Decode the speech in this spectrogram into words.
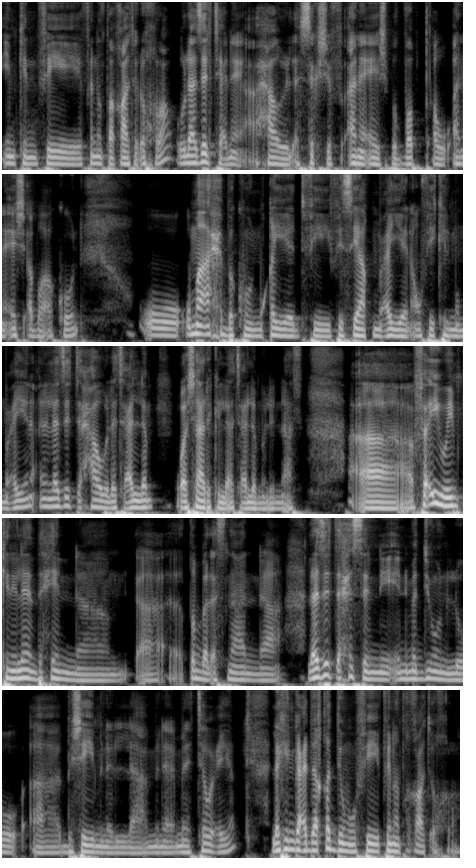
يمكن في في النطاقات الأخرى ولا زلت يعني أحاول أستكشف أنا إيش بالضبط أو أنا إيش أبغى أكون. وما أحب أكون مقيد في في سياق معين أو في كلمة معينة. أنا لا زلت أحاول أتعلم وأشارك اللي أتعلمه للناس. آه فإيوه يمكن لين ذحين آه آه طب الأسنان آه لا زلت أحس إني إني مديون له آه بشيء من من من التوعية لكن قاعد أقدمه في في نطاقات أخرى.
